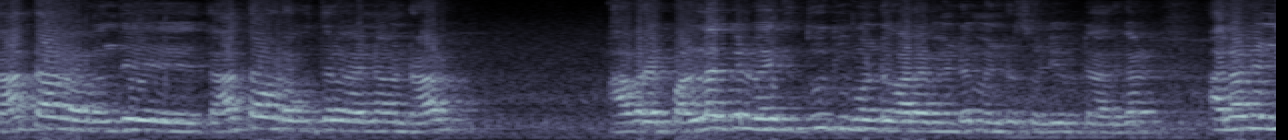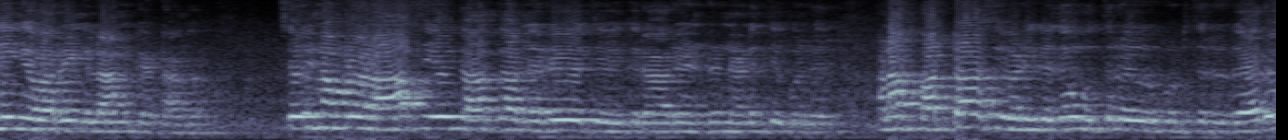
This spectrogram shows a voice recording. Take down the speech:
தாத்தாவை வந்து தாத்தாவோட உத்தரவு என்னவென்றால் அவரை பல்லக்கில் வைத்து தூக்கி கொண்டு வர வேண்டும் என்று சொல்லிவிட்டார்கள். அதனால் நீங்கள் வரீங்களான்னு கேட்டாங்க. சரி நம்மளோட ஆசையை தாத்தா நிறைவேற்றி வைக்கிறாரு என்று நினைத்து கொண்டு ஆனால் பட்டாசு வெடிக்கிறதும் உத்தரவு கொடுத்துருக்காரு.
